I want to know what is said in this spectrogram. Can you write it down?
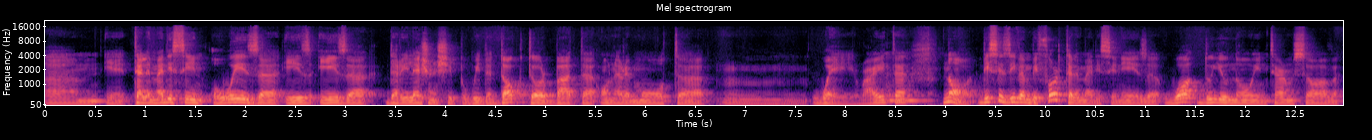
Um, telemedicine always uh, is is uh, the relationship with the doctor, but uh, on a remote um, way, right? Mm-hmm. no, this is even before telemedicine. Is uh, what do you know in terms of,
